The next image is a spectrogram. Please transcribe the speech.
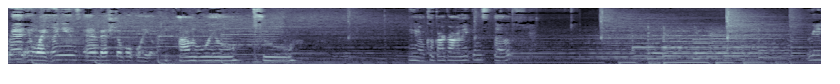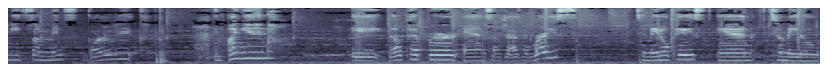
red and white onions, and vegetable oil. Olive oil to, you know, cook our garlic and stuff. We're gonna need some minced garlic, an onion, a bell pepper, and some jasmine rice tomato paste, and tomato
